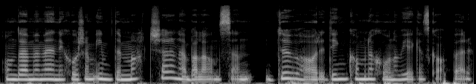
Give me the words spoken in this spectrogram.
om du är med människor som inte matchar den här balansen du har i din kombination av egenskaper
